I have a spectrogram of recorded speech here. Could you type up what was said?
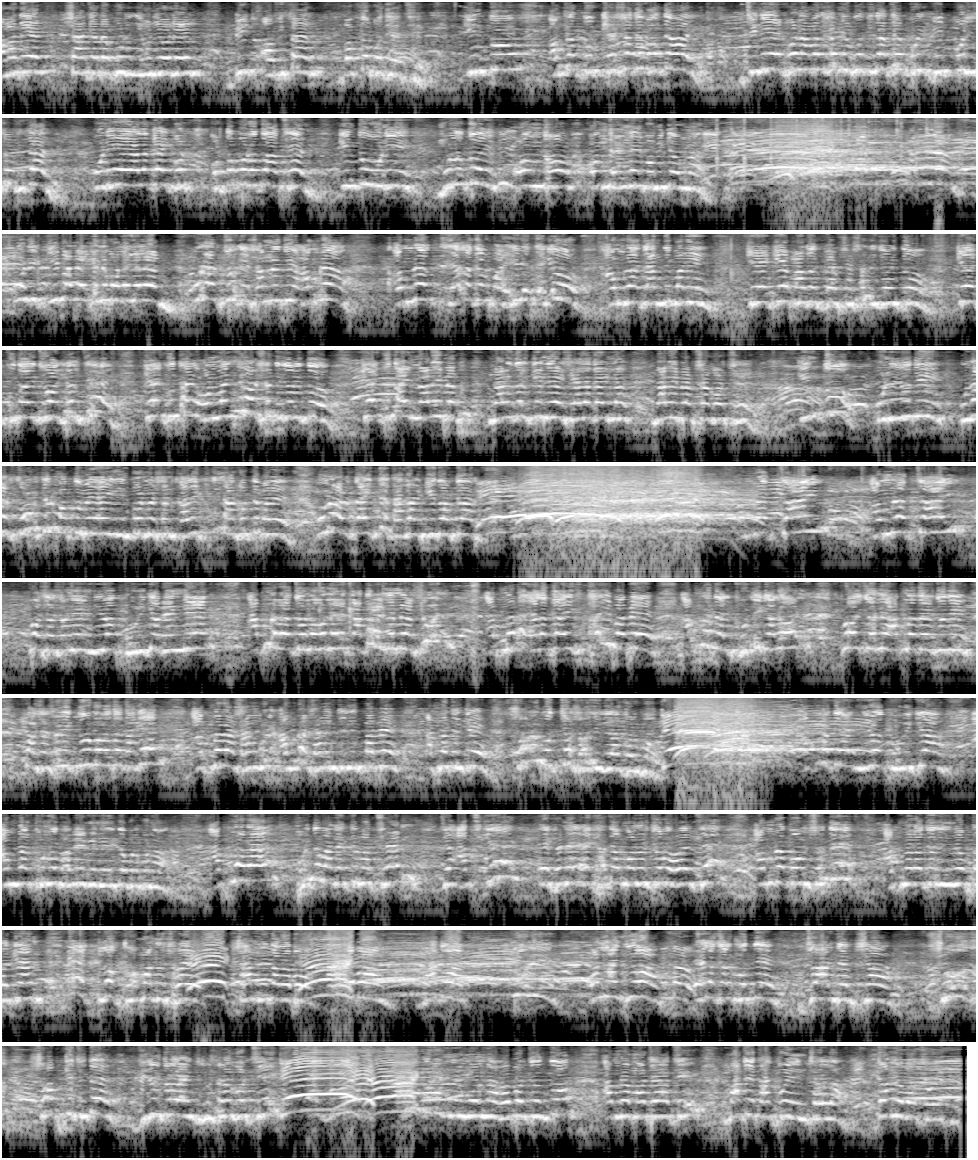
আমাদের শাহজাদাপুর ইউনিয়নের beat officer বক্তব্য দিয়েছে। কিন্তু আমরা দুঃখের সাথে বলতে হয়, যিনি এখন আমাদের সামনে উপস্থিত আছে বিট পুলিশ অফিসার, উনি এই এলাকায় কর- কর্তব্যরত আছেন, কিন্তু উনি মূলতই অন্ধ, অন্ধের নেই ভূমিকা ওনার উনি কীভাবে এখানে বলে গেলেন? ওনার চোখের সামনে দিয়ে আমরা আমরা এলাকার বাইরে থেকেও আমরা জানতে পারি কে কে মাদক ব্যবসার সাথে জড়িত? কে কোথায় জুয়া খেলছে? কে কোথায় অনলাইন জুয়ার সাথে জড়িত? কে কোথায় নারী নারীদেরকে নিয়ে এসে এলাকায় না- নারী ব্যবসা করছে? কিন্তু উনি যদি ওনার সোর্সের মাধ্যমে এই ইনফরমেশন কালেক্ট না করতে পারে ওনার দায়িত্বে থাকার কি দরকার? আমরা চাই আমরা চাই প্রশাসনের নীরব ভূমিকা ভেঙে আপনারা আপনাদের যদি প্রশাসনিক দুর্বলতা থাকে আপনারা আমরা সাংগঠনিকভাবে আপনাদেরকে সর্বোচ্চ সহযোগিতা করব। আপনাদের নীরব ভূমিকা আমরা কোনোভাবে মেনে নিতে পারব না। আপনারা হয়তো বা দেখতে পাচ্ছেন যে আজকে এখানে এক হাজার মানুষ জড়ো হয়েছে। আমরা ভবিষ্যতে আপনারা যদি নীরব থাকেন এক লক্ষ মানুষ হয়ে সামনে দাঁড়াবো। এবং মাদক অনলাইন এলাকার ব্যবসা সুদ সব কিছুতে জিরো টলারেন্স ঘোষণা করছি। নির্মূল না হওয়া পর্যন্ত আমরা মাঝে আছি মাঝে থাকব ইনশাল্লাহ। ধন্যবাদ সবাইকে।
